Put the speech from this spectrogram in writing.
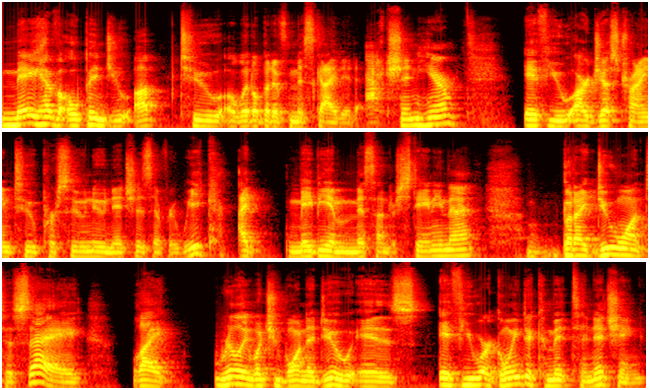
may have opened you up to a little bit of misguided action here. If you are just trying to pursue new niches every week, I maybe am misunderstanding that. But I do want to say, like, really what you want to do is if you are going to commit to niching,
